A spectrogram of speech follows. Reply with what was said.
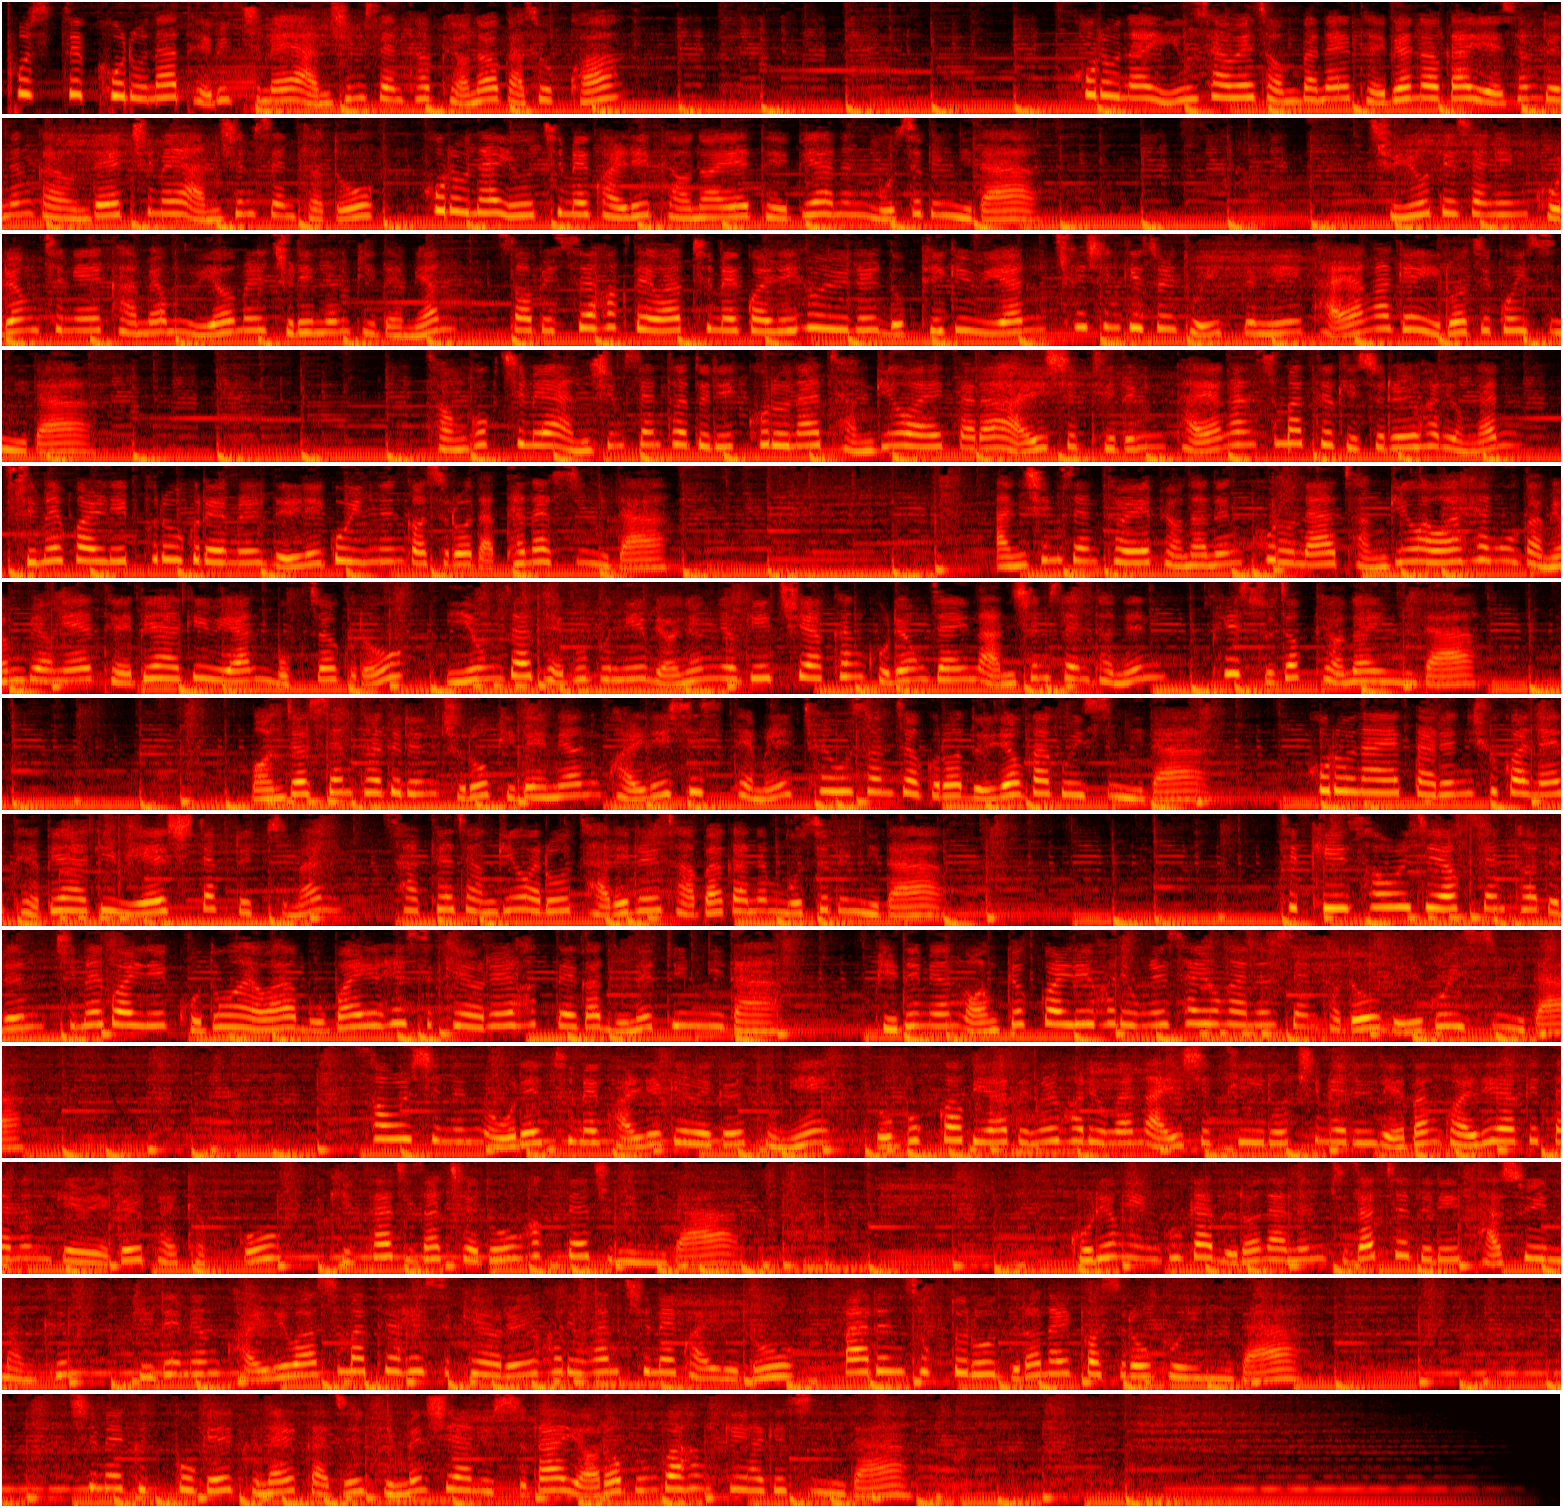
포스트 코로나 대비 치매 안심센터 변화 가속화 코로나 이후 사회 전반의 대변화가 예상되는 가운데 치매 안심센터도 코로나 이후 치매 관리 변화에 대비하는 모습입니다. 주요 대상인 고령층의 감염 위험을 줄이는 비대면 서비스 확대와 치매 관리 효율을 높이기 위한 최신 기술 도입 등이 다양하게 이루어지고 있습니다. 전국 치매 안심센터들이 코로나 장기화에 따라 ICT 등 다양한 스마트 기술을 활용한 치매 관리 프로그램을 늘리고 있는 것으로 나타났습니다. 안심센터의 변화는 코로나 장기화와 향후 감염병에 대비하기 위한 목적으로 이용자 대부분이 면역력이 취약한 고령자인 안심센터는 필수적 변화입니다. 먼저 센터들은 주로 비대면 관리 시스템을 최우선적으로 늘려가고 있습니다. 코로나에 따른 휴관에 대비하기 위해 시작됐지만 사태 장기화로 자리를 잡아가는 모습입니다. 특히 서울 지역 센터들은 치매 관리 고도화와 모바일 헬스케어를 확대가 눈에 띕니다. 비대면 원격 관리 활용을 사용하는 센터도 늘고 있습니다. 서울시는 올해 치매 관리 계획을 통해 로봇과 비아 등을 활용한 ICT로 치매를 예방 관리하겠다는 계획을 밝혔고 기타 지자체도 확대 중입니다. 고령 인구가 늘어나는 지자체들이 다수인 만큼 비대면 관리와 스마트 헬스케어를 활용한 치매 관리도 빠른 속도로 늘어날 것으로 보입니다. 치매 극복의 그날까지 디멘시아 뉴스가 여러분과 함께 하겠습니다.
